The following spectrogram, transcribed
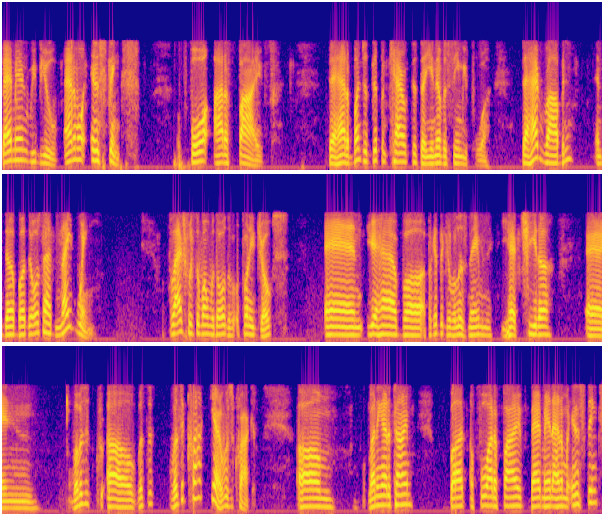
Batman review: Animal Instincts, four out of five. They had a bunch of different characters that you never seen before. They had Robin, and the, but they also had Nightwing. Flash was the one with all the funny jokes, and you have uh, I forget the gorilla's name. You had Cheetah, and what was it? Uh, was it was it Croc? Yeah, it was Croc. Um, running out of time, but a four out of five. Batman Animal Instincts.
